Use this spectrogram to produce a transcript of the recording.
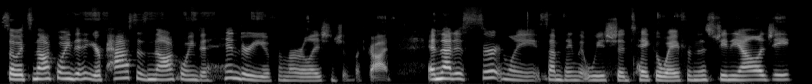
So it's not going to, your past is not going to hinder you from a relationship with God. And that is certainly something that we should take away from this genealogy,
